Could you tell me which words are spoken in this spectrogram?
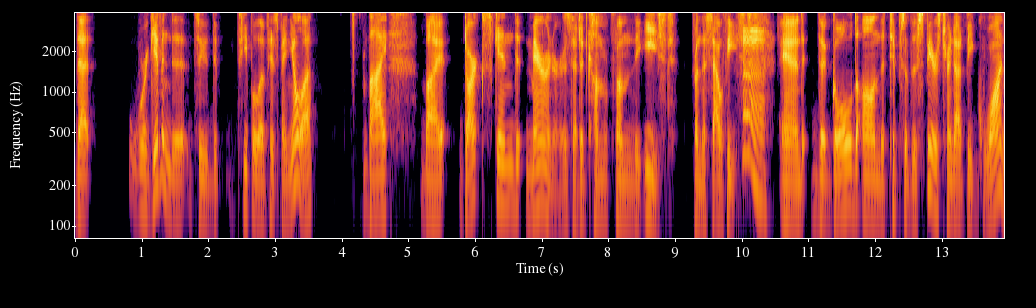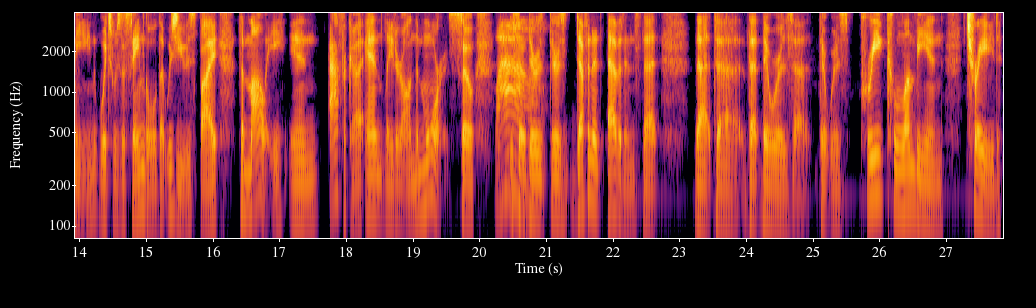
that were given to, to the people of Hispaniola by by dark skinned mariners that had come from the east, from the southeast. And the gold on the tips of the spears turned out to be guanine, which was the same gold that was used by the Mali in Africa and later on the Moors. So Wow. so there's there's definite evidence that that uh, that there was uh, there was pre-Columbian trade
